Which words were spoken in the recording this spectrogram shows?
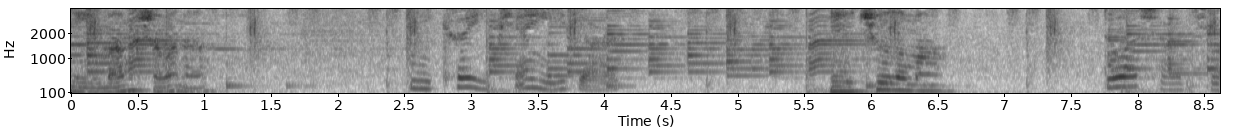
Ni 忙什么呢？ 你可以便宜点儿。你去了吗？多少钱？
